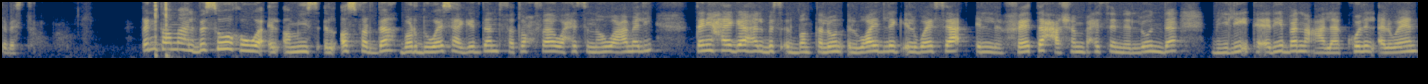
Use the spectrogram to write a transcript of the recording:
لبسته. تاني طقم هلبسه هو القميص الأصفر ده برضو واسع جدا فتحفة وأحس إن هو عملي. تاني حاجة هلبس البنطلون الوايد ليج الواسع الفاتح عشان بحس إن اللون ده بيليق تقريبا على كل الألوان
